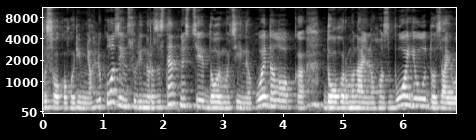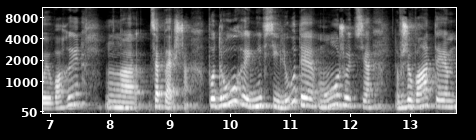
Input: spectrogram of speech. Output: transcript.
високого рівня глюкози, інсулінорезистентності, до емоційних гойдалок, до гормонального збою, до зайвої ваги. Це перше. По-друге, не всі люди можуть вживати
